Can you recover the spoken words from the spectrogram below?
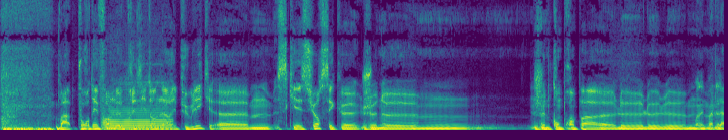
Bah, pour défendre le président de la République, euh, ce qui est sûr, c'est que je ne je ne comprends pas euh, le, le, le- la-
